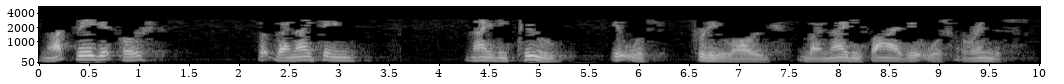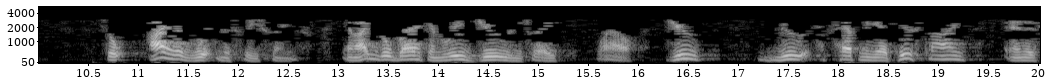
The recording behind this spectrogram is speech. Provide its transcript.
Not big at first, but by 1992, it was pretty large. By 95, it was horrendous. So I have witnessed these things. And I can go back and read Jude and say, wow, Jude knew it was happening at his time, and as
